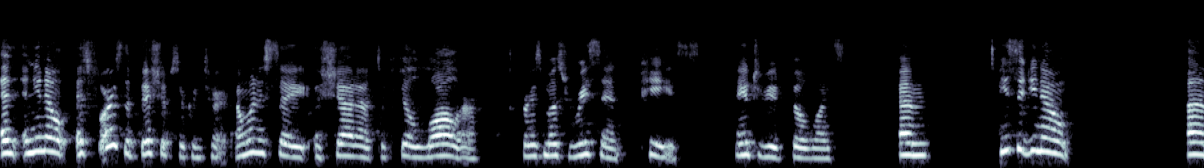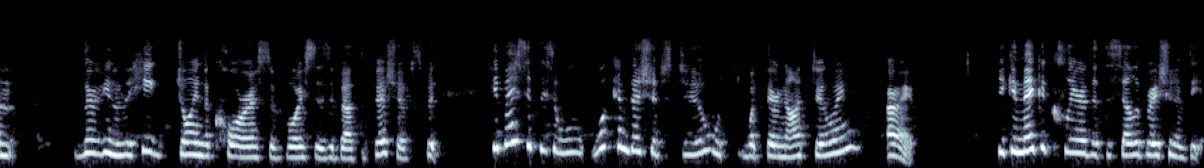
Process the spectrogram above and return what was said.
And and you know, as far as the bishops are concerned, I want to say a shout out to Phil Lawler for his most recent piece. I interviewed Phil once. Um, he said, you know, um, there, you know, the, he joined the chorus of voices about the bishops, but he basically said, well, what can bishops do with what they're not doing? All right. He can make it clear that the celebration of the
